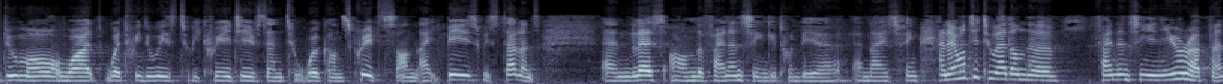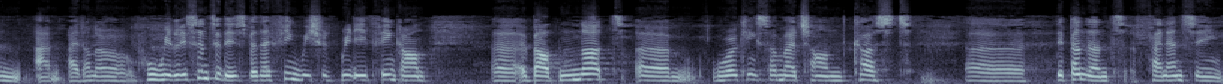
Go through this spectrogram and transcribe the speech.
do more what what we do is to be creatives and to work on scripts, on IPs with talents, and less on the financing, it would be a, a nice thing. And I wanted to add on the financing in Europe, and I don't know who will listen to this, but I think we should really think on uh, about not um, working so much on cost uh, dependent financing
